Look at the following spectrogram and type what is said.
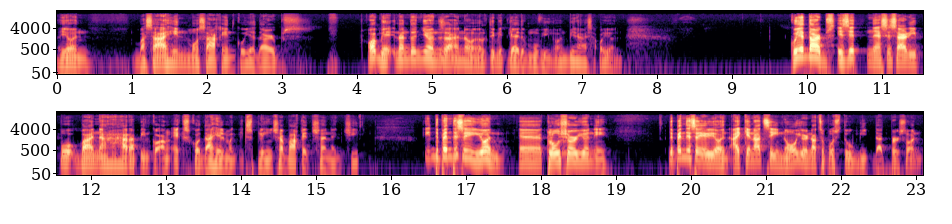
Ayun. Basahin mo sa akin, Kuya Darbs. Oh, bi- nandun yun sa ano, Ultimate Guide of Moving On. Binasa ko yun. Kuya Darbs, is it necessary po ba na haharapin ko ang ex ko dahil mag-explain siya bakit siya nag-cheat? Eh, Depende sa iyo yun. Eh, closure yun eh. Depende sa iyo yun. I cannot say no, you're not supposed to meet that person.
